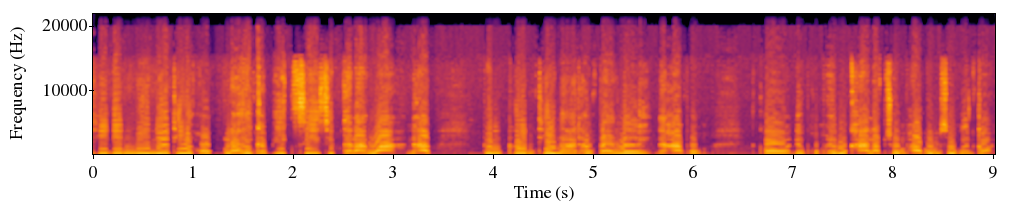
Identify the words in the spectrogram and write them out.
ที่ดินมีเนื้อที่ 6 ไร่กับอีก 40 ตารางวานะครับ เป็นพื้นที่นาทั้งแปลงเลยนะครับผมก็เดี๋ยวผมให้ลูกค้ารับชมภาพมุมสูงกันก่อน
